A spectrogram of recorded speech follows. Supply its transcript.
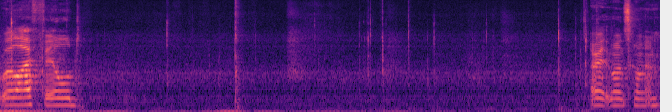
Well, I failed. Alright, one's coming.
